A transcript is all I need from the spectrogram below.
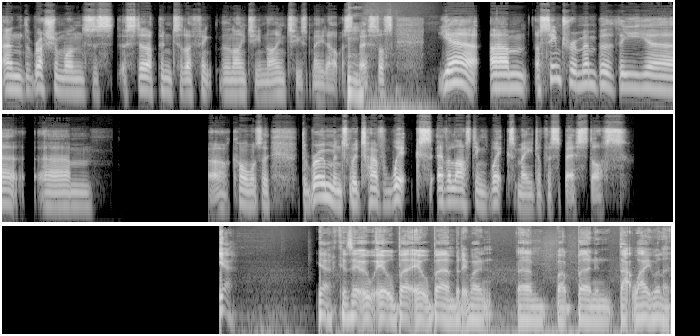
and the Russian ones are still up until I think the 1990s made out of asbestos. Yeah, um, I seem to remember the uh, um, oh, come on, what's the the Romans would have wicks, everlasting wicks made of asbestos. Yeah, yeah, because it'll it'll burn, it'll burn, but it won't um, well, burn in that way, will it?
